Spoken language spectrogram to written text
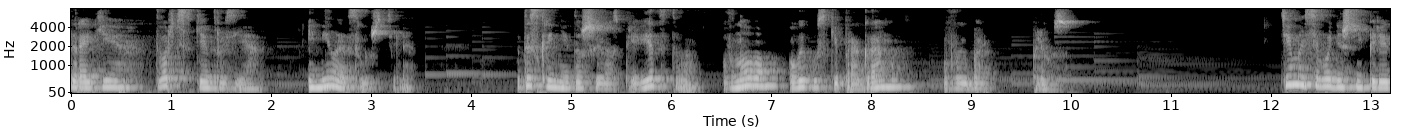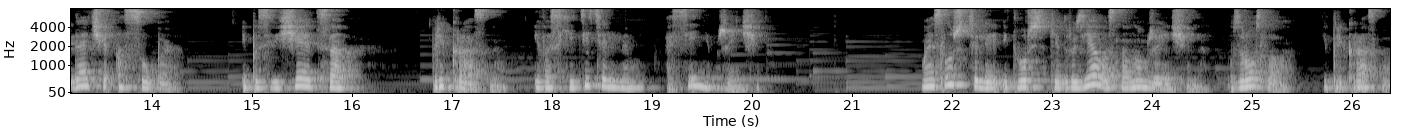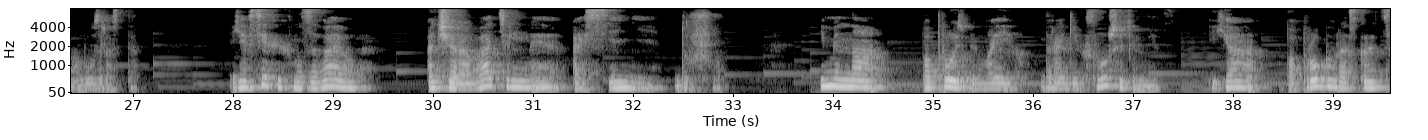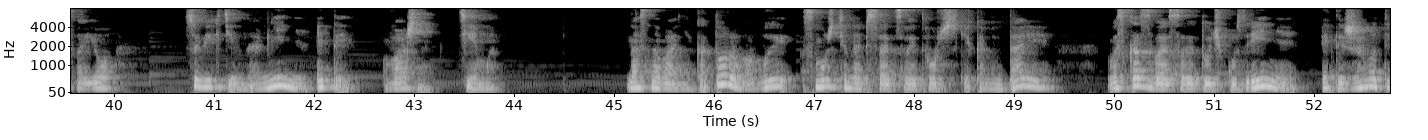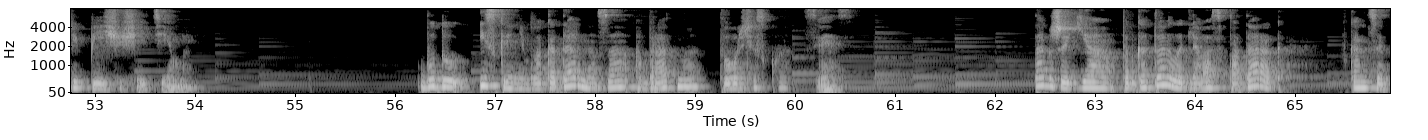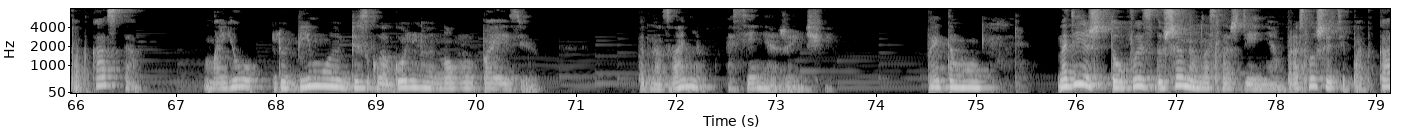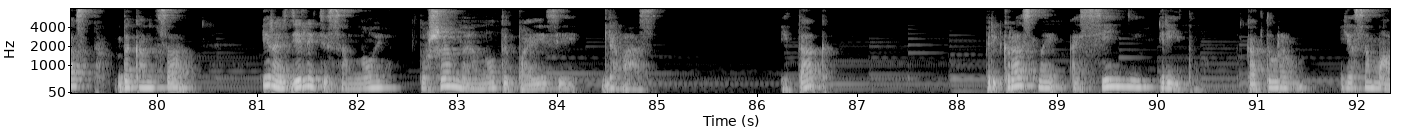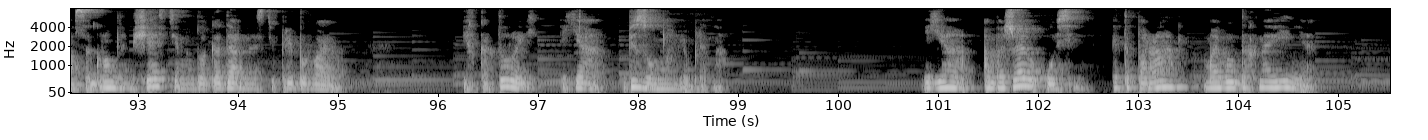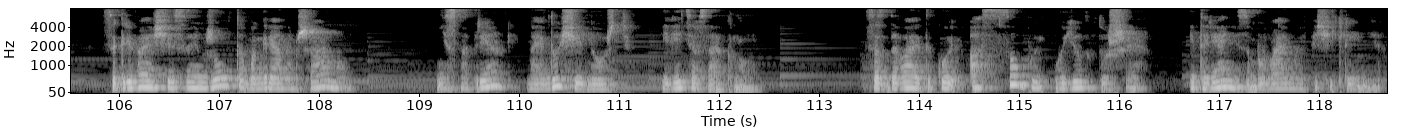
дорогие творческие друзья и милые слушатели! От искренней души вас приветствую в новом выпуске программы «Выбор плюс». Тема сегодняшней передачи особая и посвящается прекрасным и восхитительным осенним женщинам. Мои слушатели и творческие друзья в основном женщины, взрослого и прекрасного возраста. Я всех их называю очаровательные осенние душой. Именно по просьбе моих дорогих слушательниц я попробую раскрыть свое субъективное мнение этой важной темы, на основании которого вы сможете написать свои творческие комментарии, высказывая свою точку зрения этой животрепещущей темы. Буду искренне благодарна за обратную творческую связь. Также я подготовила для вас подарок в конце подкаста мою любимую безглагольную новую поэзию под названием «Осенняя женщина». Поэтому надеюсь, что вы с душевным наслаждением прослушаете подкаст до конца и разделите со мной душевные ноты поэзии для вас. Итак, прекрасный осенний ритм, которым я сама с огромным счастьем и благодарностью пребываю, и в который я безумно влюблена. Я обожаю осень. Это пора моего вдохновения, согревающая своим желто-багряным шармом, несмотря на идущий дождь и ветер за окном создавая такой особый уют в душе и даря незабываемые впечатления.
